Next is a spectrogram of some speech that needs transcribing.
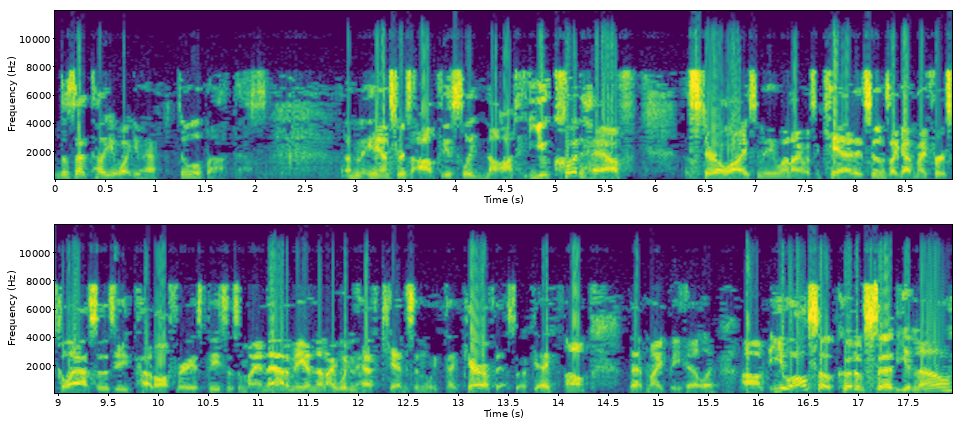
does that tell you what you have to do about this? And the answer is obviously not. You could have sterilized me when I was a kid. As soon as I got my first glasses, you cut off various pieces of my anatomy, and then I wouldn't have kids, and we'd take care of this, okay? Um, that might be Hitler. Um, you also could have said, you know,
